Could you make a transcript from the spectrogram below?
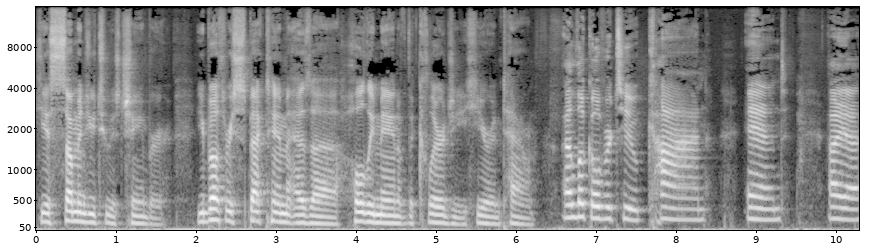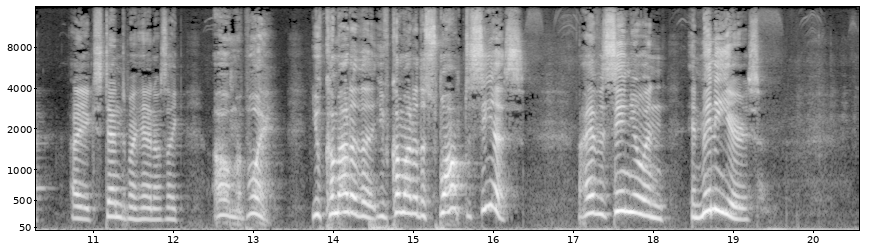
He has summoned you to his chamber. You both respect him as a holy man of the clergy here in town. I look over to Khan and I uh, I extend my hand. I was like, "Oh my boy, you've come out of the you've come out of the swamp to see us. I haven't seen you in in many years."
